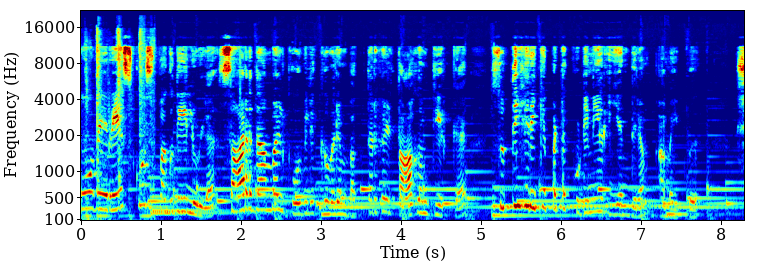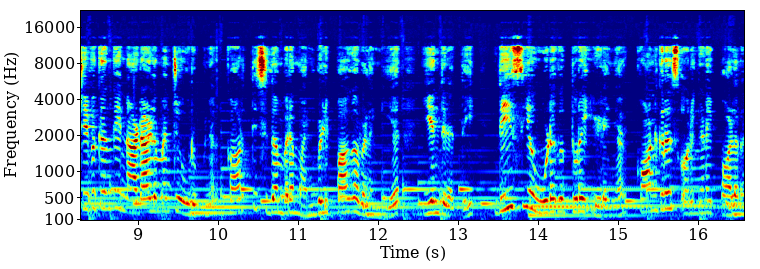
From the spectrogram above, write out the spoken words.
கோவை ரேஸ்கோஸ் பகுதியில் உள்ள சாரதாம்பாள் கோவிலுக்கு வரும் பக்தர்கள் தாகம் தீர்க்க சுத்திகரிக்கப்பட்ட குடிநீர் இயந்திரம் அமைப்பு. சிவகங்கை நாடாளுமன்ற உறுப்பினர் கார்த்தி சிதம்பரம் அன்பளிப்பாக வழங்கிய இயந்திரத்தை தேசிய ஊடகத்துறை இளைஞர் காங்கிரஸ் ஒருங்கிணைப்பாளர்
